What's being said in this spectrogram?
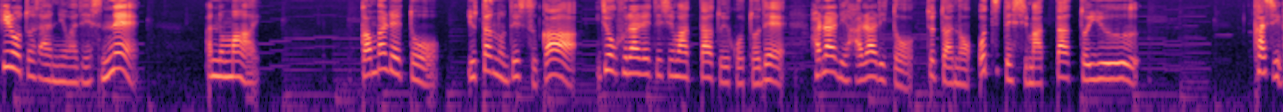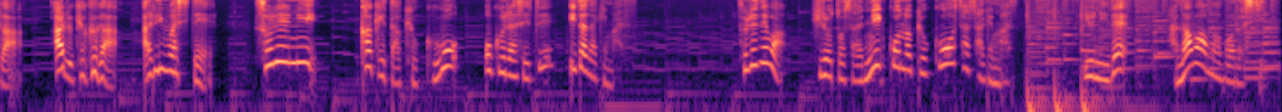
ヒロトさんにはですね、あのまあ、頑張れと言ったのですが、一応振られてしまったということで、はらりはらりと、ちょっとあの、落ちてしまったという歌詞がある曲がありまして、それにかけた曲を送らせていただきます。それでは、ヒロトさんにこの曲を捧げます。ユニで、花は幻。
